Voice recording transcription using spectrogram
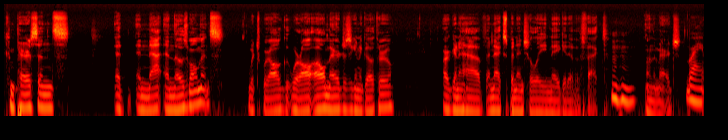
Comparisons, at in that in those moments, which we're all we're all all marriages are gonna go through, are gonna have an exponentially negative effect mm-hmm. on the marriage. right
